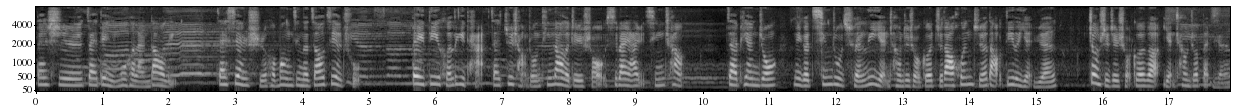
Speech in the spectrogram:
但是在电影《穆赫兰道》里，在现实和梦境的交界处，贝蒂和丽塔在剧场中听到的这首西班牙语清唱，在片中那个倾注全力演唱这首歌直到昏厥倒地的演员，正是这首歌的演唱者本人。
